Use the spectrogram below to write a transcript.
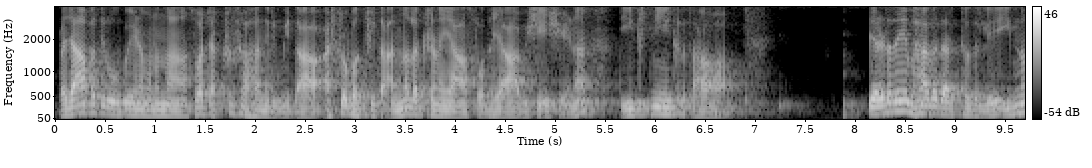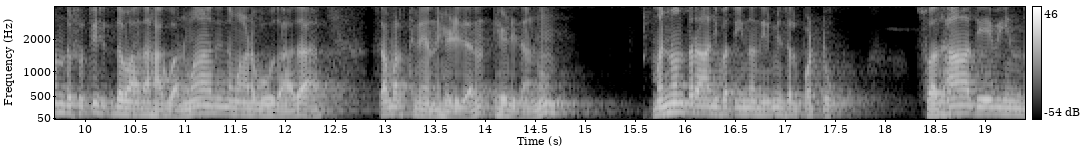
ಪ್ರಜಾಪತಿರೂಪೇಣ ಮನುನಾ ಸ್ವಚಕ್ಷುಷಃ ನಿರ್ಮಿತ. ಅಶ್ವಭಕ್ಷಿತ ಅನ್ನಲಕ್ಷಣೆಯ ಸ್ವಧಯಾ ವಿಶೇಷೇಣ ತೀಕ್ಷ್ಣೀಕೃತ. ಎರಡನೇ ಭಾಗದ ಅರ್ಥದಲ್ಲಿ ಇನ್ನೊಂದು ಶ್ರುತಿ ಸಿದ್ಧವಾದ ಹಾಗೂ ಅನುಮಾನದಿಂದ ಮಾಡಬಹುದಾದ ಸಮರ್ಥನೆಯನ್ನು ಹೇಳಿದ ಹೇಳಿದನು. ಮನ್ವಂತರಾಧಿಪತಿಯಿಂದ ನಿರ್ಮಿಸಲ್ಪಟ್ಟು ಸ್ವಧಾದೇವಿಯಿಂದ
